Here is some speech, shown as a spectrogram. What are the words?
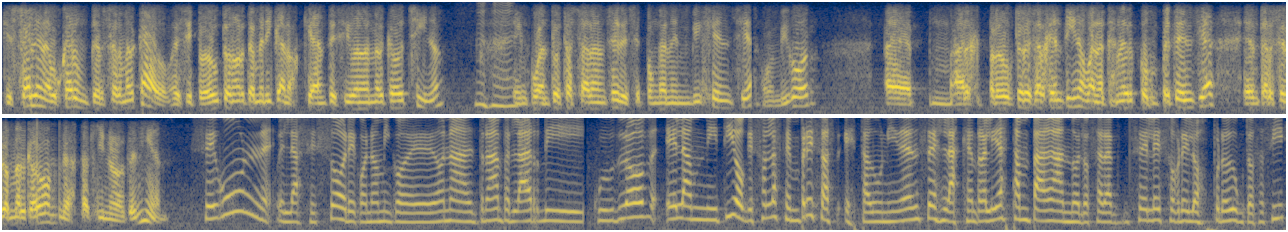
que salen a buscar un tercer mercado, es decir, productos norteamericanos que antes iban al mercado chino, en cuanto estas aranceles se pongan en vigencia o en vigor, eh, productores argentinos van a tener competencia en terceros mercados donde hasta aquí no lo tenían. Según el asesor económico de Donald Trump, Larry Kudlow, él admitió que son las empresas estadounidenses las que en realidad están pagando los aranceles sobre los productos, así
